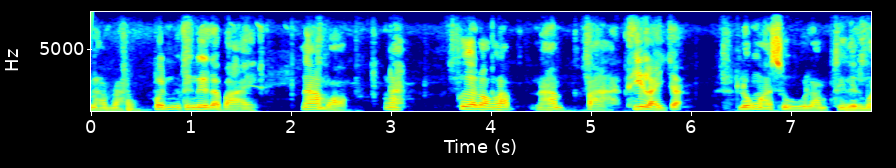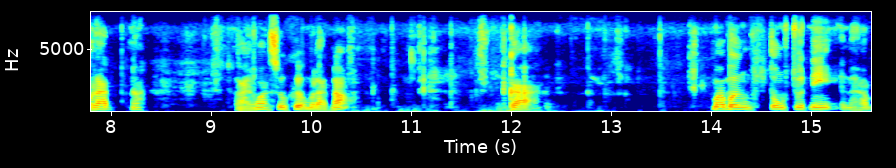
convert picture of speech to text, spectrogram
นะครับนะเพิ่นถึงได้ระบายน้ำออกนะเพื่อรองรับน้ำป่าที่ไหลจะลงมาสู่ลำเถื่อนบุรัดเนาะหมายว่าสู่เขื่อนบุรัดเนาะกะ มาเบิงตรงจุดนี้นะครับ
